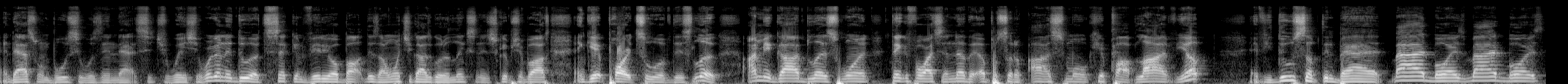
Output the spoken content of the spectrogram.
and that's when boosie was in that that situation. We're gonna do a second video about this. I want you guys to go to links in the description box and get part two of this. Look, I'm your God bless one. Thank you for watching another episode of I Smoke Hip Hop Live. Yep. If you do something bad, bad boys, bad boys,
